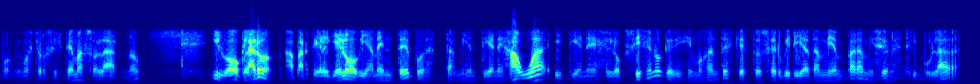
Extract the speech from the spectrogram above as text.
por nuestro sistema solar, ¿no? Y luego, claro, a partir del hielo, obviamente, pues también tienes agua y tienes el oxígeno, que dijimos antes que esto serviría también para misiones tripuladas.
